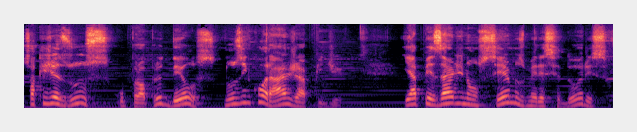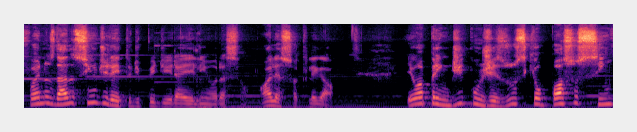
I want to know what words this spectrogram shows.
Só que Jesus, o próprio Deus, nos encoraja a pedir. E apesar de não sermos merecedores, foi nos dado sim o direito de pedir a Ele em oração. Olha só que legal. Eu aprendi com Jesus que eu posso sim.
